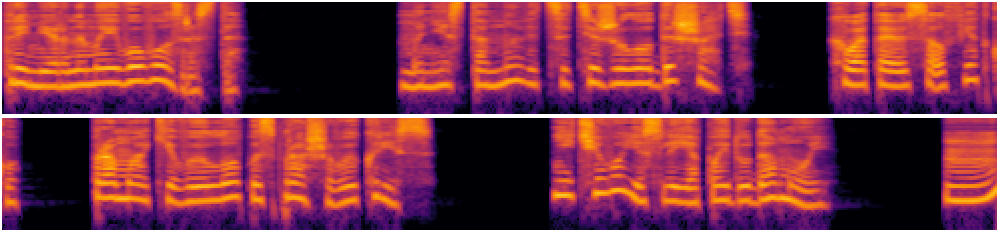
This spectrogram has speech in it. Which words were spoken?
примерно моего возраста. Мне становится тяжело дышать. Хватаю салфетку, промакиваю лоб и спрашиваю Крис. «Ничего, если я пойду домой?» «М?»,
